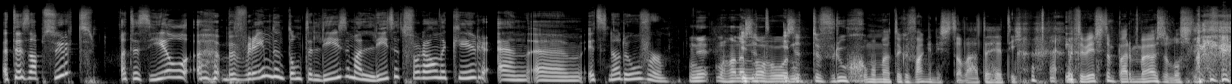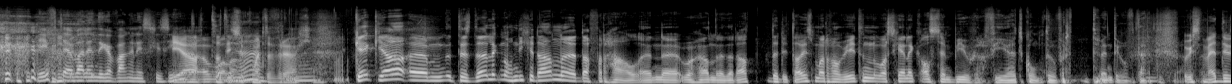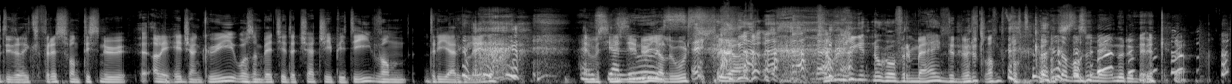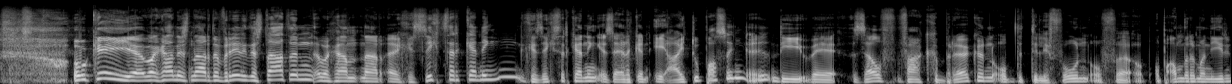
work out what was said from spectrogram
het is absurd. Het is heel eh, bevreemdend om te lezen, maar lees het vooral een keer. En ehm, it's not over. Nee, we gaan hem Is nog het, horen. is het te vroeg om hem uit de gevangenis te laten, Hetty? Moeten we eerst een paar muizen loslaten? Heeft hij wel in de gevangenis gezien? Ja, Ja, dat is ook maar de vraag. Kijk, ja, ehm, het is duidelijk nog niet gedaan, eh, dat verhaal. En eh, we gaan er inderdaad de details maar van weten. Waarschijnlijk als zijn biografie uitkomt over 20 of 30 jaar. Volgens mij doet hij dat expres, want het is nu... eh, Allee, He Jiankui was een beetje de ChatGPT van drie jaar geleden. en misschien is hij nu jaloers. Ja, Vroeger ging het nog over mij in de Nerdland-podcast. dat was mijn rubriek. Ja. Oké, eh, we gaan eens naar de Verenigde Staten. We gaan naar eh, gezichtsherkenning. Gezichtsherkenning is eigenlijk een AI-toepassing hè, die wij zelf vaak gebruiken op de telefoon of eh, op, op andere manieren.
